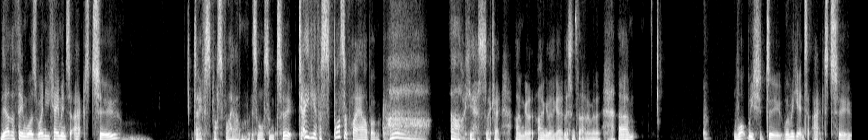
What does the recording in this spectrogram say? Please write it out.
The other thing was when you came into Act Two, Dave's Spotify album is awesome too. Dave, you have a Spotify album. oh yes, okay. I'm gonna I'm gonna go listen to that in a minute. Um, what we should do when we get into Act Two,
